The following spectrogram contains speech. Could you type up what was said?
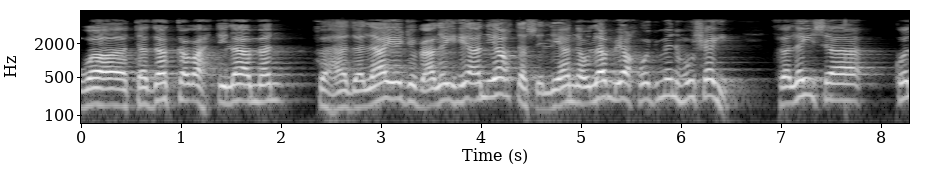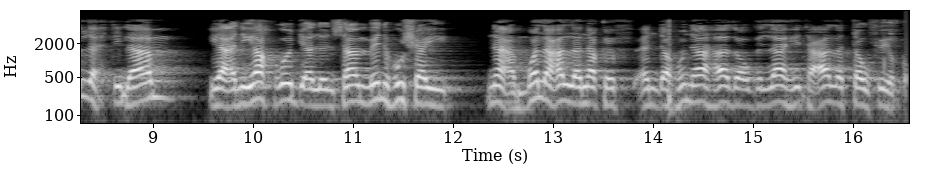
وتذكر احتلاما فهذا لا يجب عليه أن يغتسل لأنه لم يخرج منه شيء. فليس كل احتلام يعني يخرج الإنسان منه شيء. نعم ولعل نقف عند هنا. هذا وبالله تعالى التوفيق.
